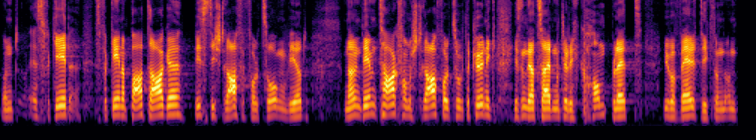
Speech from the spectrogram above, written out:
Und es, vergeht, es vergehen ein paar Tage, bis die Strafe vollzogen wird. Und an dem Tag vom Strafvollzug, der König ist in der Zeit natürlich komplett überwältigt und, und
